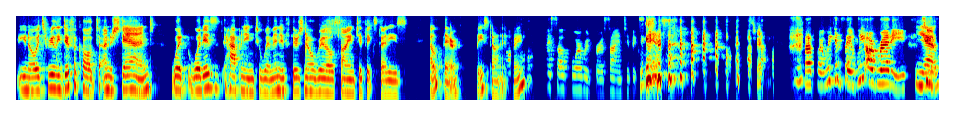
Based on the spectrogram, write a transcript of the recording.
you know, it's really difficult to understand what what is happening to women if there's no real scientific studies out there based on it, right? Myself forward for a scientific study. That's right. That's why we can say we are ready Yeah, to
